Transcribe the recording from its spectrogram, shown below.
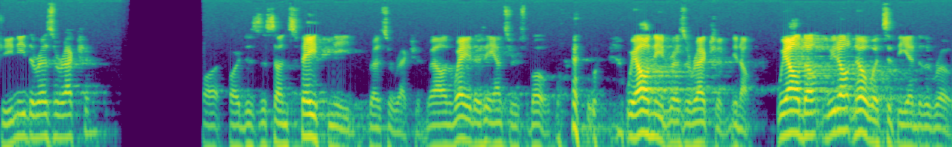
She need the resurrection? Or, or does the son's faith need resurrection? Well, in a way, the answer is both. we all need resurrection, you know. We all don't, we don't know what's at the end of the road.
